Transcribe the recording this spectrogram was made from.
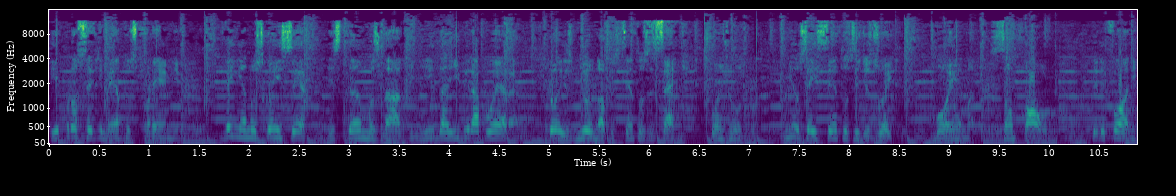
e procedimentos premium. Venha nos conhecer. Estamos na Avenida Ibirapuera, 2907, Conjunto 1618, Moema, São Paulo. Telefone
